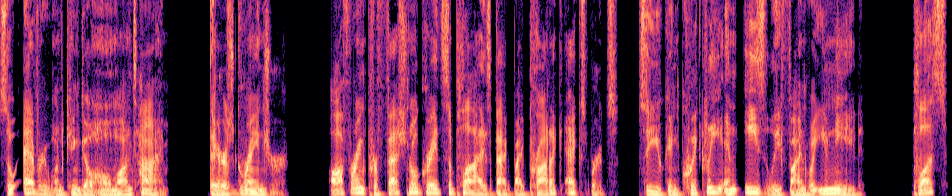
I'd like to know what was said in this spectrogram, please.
so everyone can go home on time. There's Grainger, offering professional grade supplies backed by product experts so you can quickly and easily find what you need. Plus,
